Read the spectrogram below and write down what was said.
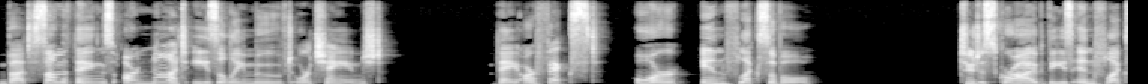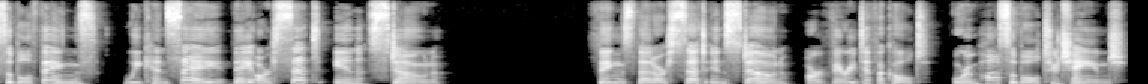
But some things are not easily moved or changed. They are fixed or inflexible. To describe these inflexible things, we can say they are set in stone. Things that are set in stone are very difficult or impossible to change.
